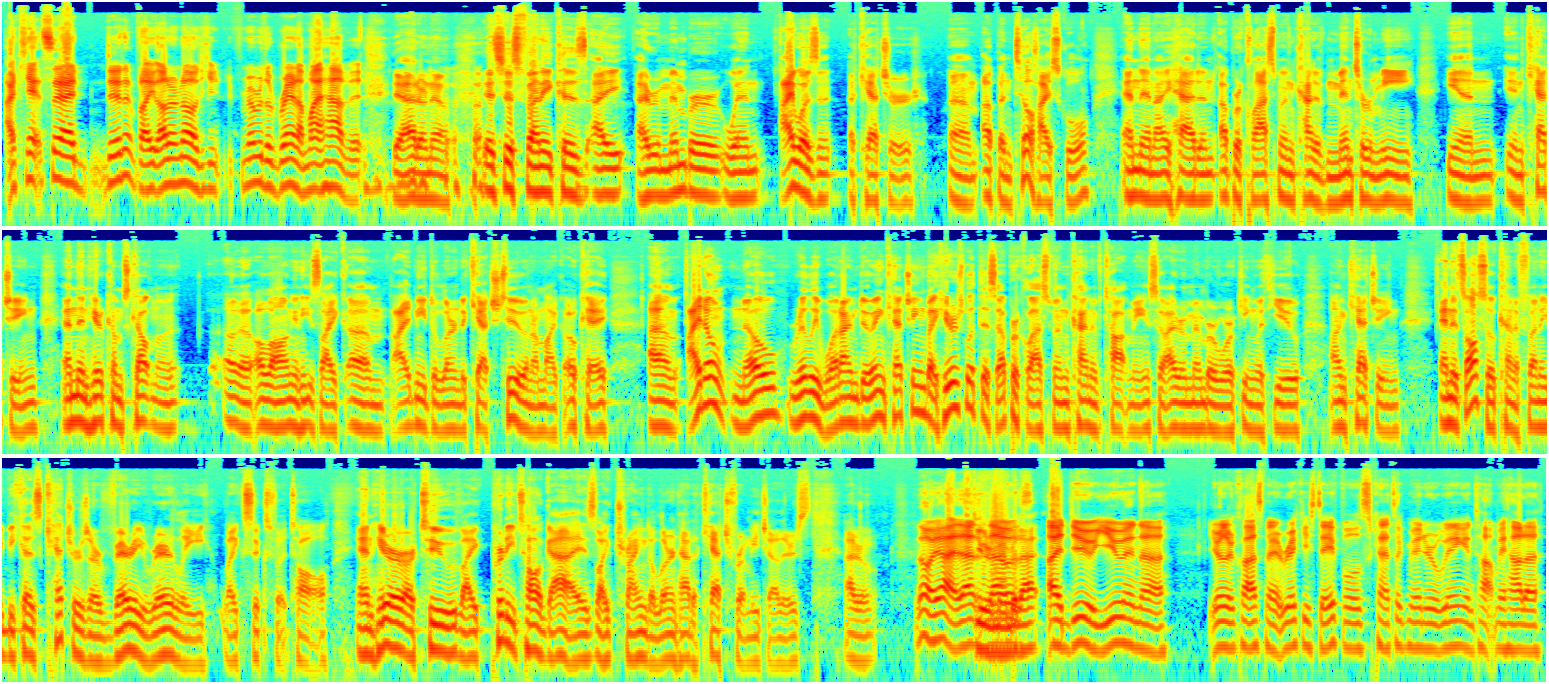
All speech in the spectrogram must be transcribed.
I can't say I didn't, but I, I don't know. If you remember the brand, I might have it. Yeah, I don't know. it's just funny because I I remember when I wasn't a catcher um, up until high school, and then I had an upperclassman kind of mentor me in in catching, and then here comes Kelton uh, along and he's like, um, I need to learn to catch too. And I'm like, okay. Um, I don't know really what I'm doing catching, but here's what this upperclassman kind of taught me. So I remember working with you on catching. And it's also kind of funny because catchers are very rarely like six foot tall. And here are two like pretty tall guys like trying to learn how to catch from each other's. I don't. No, yeah. That, do you remember that? Was, that? I do. You and uh, your other classmate Ricky Staples kind of took me under your wing and taught me how to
